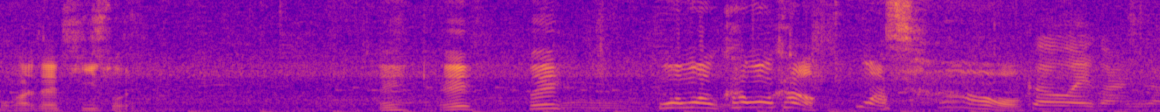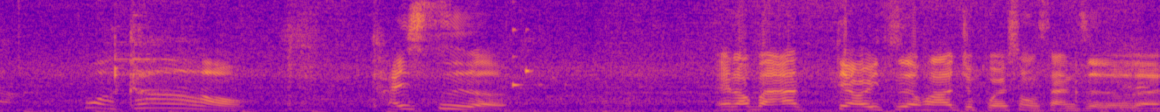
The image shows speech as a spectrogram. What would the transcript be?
我还在踢水。哎哎哎！哇哇靠！我靠！我操！各位观众，我靠！开市了！哎，老板，他钓一只的话就不会送三只了，对不对？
